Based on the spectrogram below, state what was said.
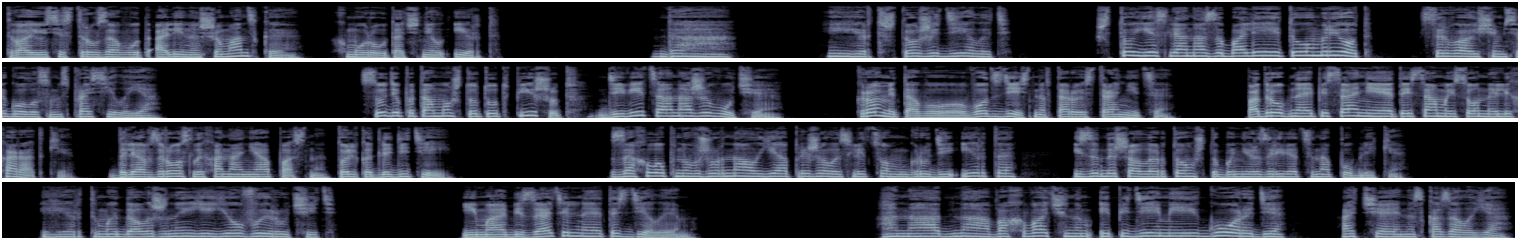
«Твою сестру зовут Алина Шиманская?» — хмуро уточнил Ирт. «Да. Ирт, что же делать? Что, если она заболеет и умрет?» — срывающимся голосом спросила я. Судя по тому, что тут пишут, девица она живучая. Кроме того, вот здесь, на второй странице, подробное описание этой самой сонной лихорадки. Для взрослых она не опасна, только для детей. Захлопнув журнал, я прижалась лицом к груди Ирта и задышала ртом, чтобы не разреветься на публике. «Ирт, мы должны ее выручить». «И мы обязательно это сделаем». «Она одна в охваченном эпидемией городе», — отчаянно сказала я.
